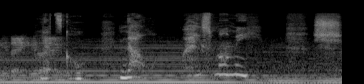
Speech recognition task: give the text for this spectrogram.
cái này cái này Let's go. Now. Where's mommy? Shh.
